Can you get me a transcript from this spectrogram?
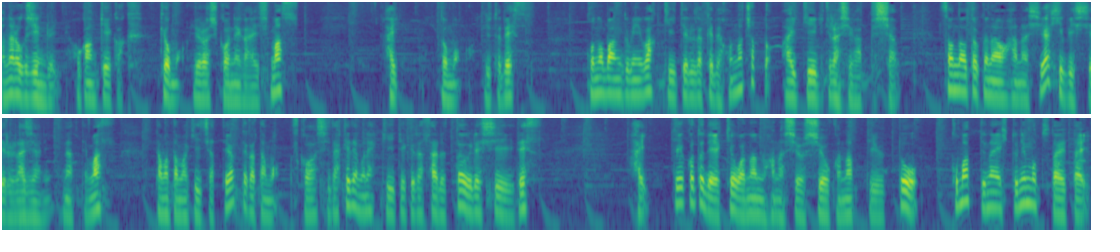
アナログ人類保管計画。今日もよろしくお願いします。はいどうもゆうとです。この番組は聞いてるだけでほんのちょっと IT リテラシーがアップしちゃう。そんなお得なお話を日々しているラジオになってます。たまたま聞いちゃったよって方も少しだけでもね聞いてくださると嬉しいです。はいということで今日は何の話をしようかなっていうと困ってない人にも伝えたい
